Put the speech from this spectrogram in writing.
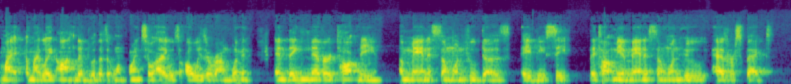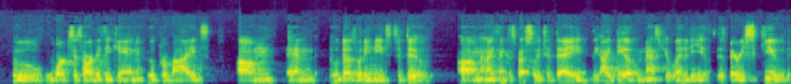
my my late aunt lived with us at one point, so I was always around women, and they never taught me a man is someone who does ABC. They taught me a man is someone who has respect, who works as hard as he can, who provides, um, and who does what he needs to do. Um, and I think, especially today, the idea of masculinity is, is very skewed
